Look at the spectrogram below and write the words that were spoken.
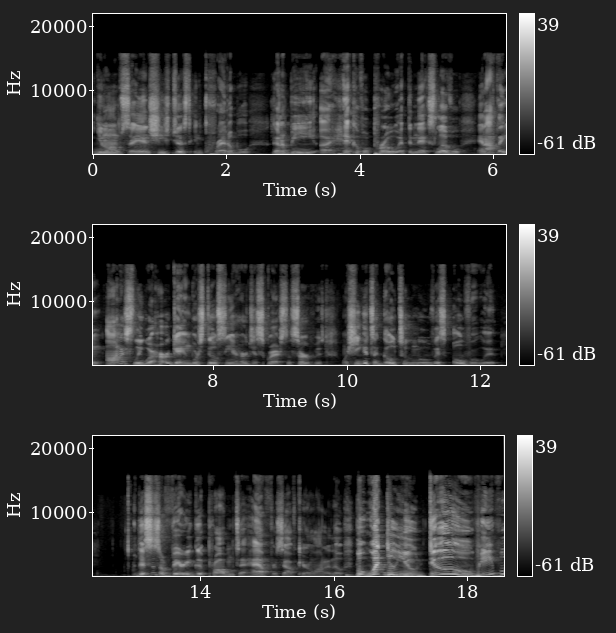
You know what I'm saying? She's just incredible. Gonna be a heck of a pro at the next level. And I think, honestly, with her game, we're still seeing her just scratch the surface. When she gets a go to move, it's over with. This is a very good problem to have for South Carolina, though. But what do you do, people?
